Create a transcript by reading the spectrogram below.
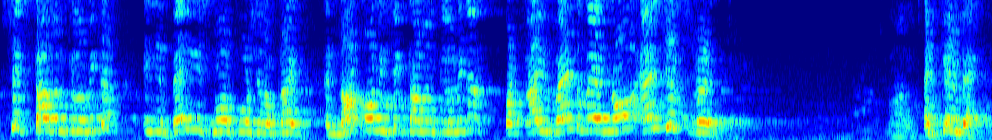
6000 kilometers in a very small portion of night and not only 6000 kilometers but I went where no angels went and came back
